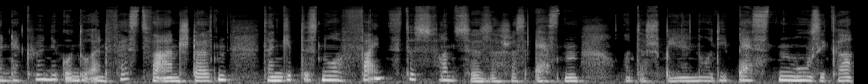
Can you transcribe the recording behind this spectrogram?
Wenn der König und du ein Fest veranstalten, dann gibt es nur feinstes französisches Essen und es spielen nur die besten Musiker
